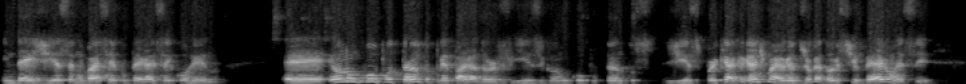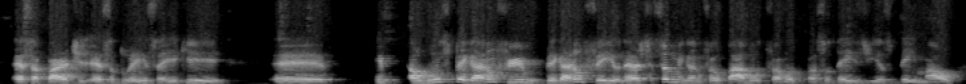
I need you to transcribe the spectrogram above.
Em 10 dias você não vai se recuperar e sair correndo. É, eu não culpo tanto o preparador físico, eu não culpo tanto disso, porque a grande maioria dos jogadores tiveram esse, essa parte, essa doença aí que é, e alguns pegaram firme, pegaram feio, né? Se eu não me engano, foi o Pablo que falou que passou 10 dias bem mal.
